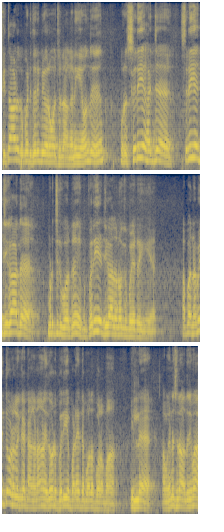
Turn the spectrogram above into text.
கித்தாலுக்கு போயிட்டு திரும்பி வரும்போது சொன்னாங்க நீங்கள் வந்து ஒரு சிறிய ஹஜ்ஜை சிறிய ஜிகாதை முடிச்சுட்டு போட்டு இப்போ பெரிய ஜிகாதை நோக்கி போயிட்டுருக்கீங்க அப்போ நபித்தோடர்கள் கேட்டாங்க நாங்கள் இதோட பெரிய படையிட்ட போத போகிறோமா இல்லை. அவங்க என்ன சொன்னாங்க தெரியுமா?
